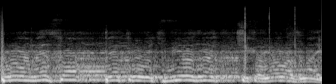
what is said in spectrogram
Прво место Петровиќ Миодраг Чикајова Змај.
